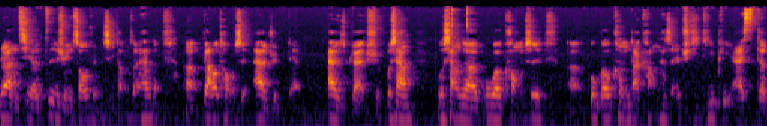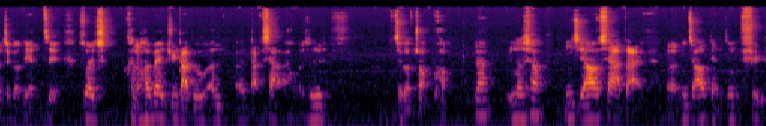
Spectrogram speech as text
浏览器的自寻搜寻系统，所以它的呃标头是 Edge 点 Edge Dash，不像不像这 Google 控是呃 Google 控 .com，它是 HTTPS 的这个连接，所以可能会被 GWN 呃挡下来，或者是这个状况。那原则上，你只要下载，呃，你只要点进去，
